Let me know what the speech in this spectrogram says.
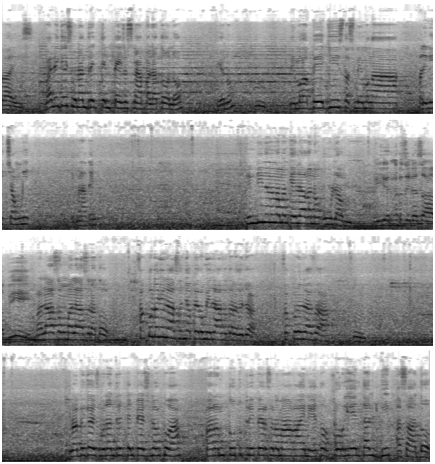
rice. Bali guys, 110 pesos nga pala to, no? Yan, no? Hmm. May mga veggies, tas may mga maliliit siyang meat. Tignan natin. Hindi na, naman kailangan ng ulam. Yun ang sinasabi. Malasang malasa na to. Sakto lang yung lasa niya, pero may lasa talaga siya. Sakto lang yung lasa, ha? Hmm. Grabe guys, 110 pesos lang to ha. Parang 2 to 3 person na makakain nito. Oriental beef asado.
